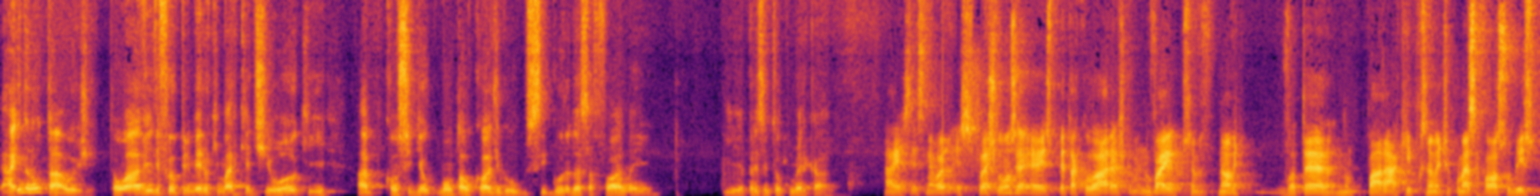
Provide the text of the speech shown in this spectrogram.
Ainda não está hoje. Então o Aave ele foi o primeiro que marketeou, que a, conseguiu montar o código seguro dessa forma e, e apresentou para o mercado. Ah, esse, esse, negócio, esse Flash Loans é, é, espetacular. Acho que não vai. Não, vou até não parar aqui, porque senão a gente começa a falar sobre isso.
